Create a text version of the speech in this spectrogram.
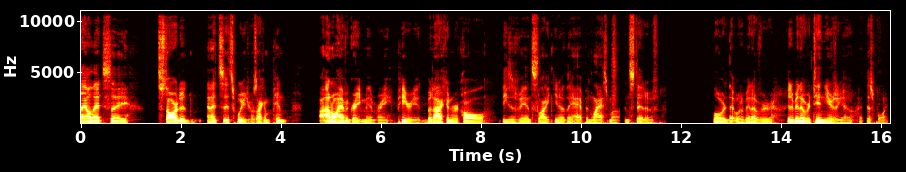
say all that to say, started, and it's it's weird because I can pin. I don't have a great memory, period, but I can recall these events like you know they happened last month instead of Lord, that would have been over. It'd have been over ten years ago at this point.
